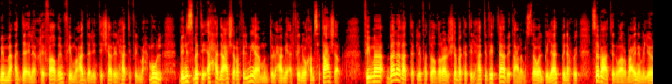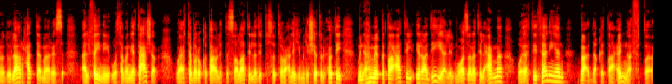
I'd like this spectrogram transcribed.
مما أدى إلى انخفاض في معدل انتشار الهاتف المحمول بنسبة 11% منذ العام 2015 فيما بلغت تكلفة أضرار شبكة الهاتف الثابت على مستوى البلاد بنحو 47 مليون دولار حتى مارس 2018 واعتبر قطاع الاتصالات الذي تسيطر عليه ميليشيات الحوثي من أهم القطاعات الإرادية للموازنة العامة ويأتي ثانيا بعد قطاع النفط.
